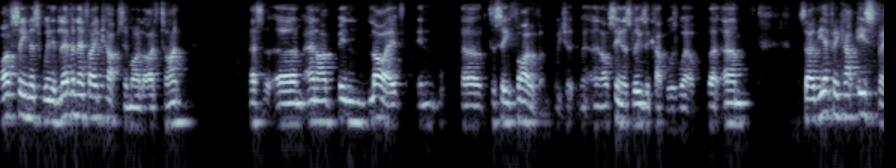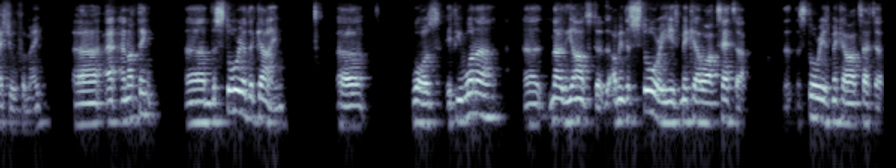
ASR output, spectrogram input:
I've seen us win 11 FA Cups in my lifetime. That's um, and I've been live in uh, to see five of them, which and I've seen us lose a couple as well. But um, so the FA Cup is special for me, uh, and, I think um, the story of the game uh, was if you want to uh, know the answer I mean, the story is Mikel Arteta. The, the story is Mikel Arteta.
